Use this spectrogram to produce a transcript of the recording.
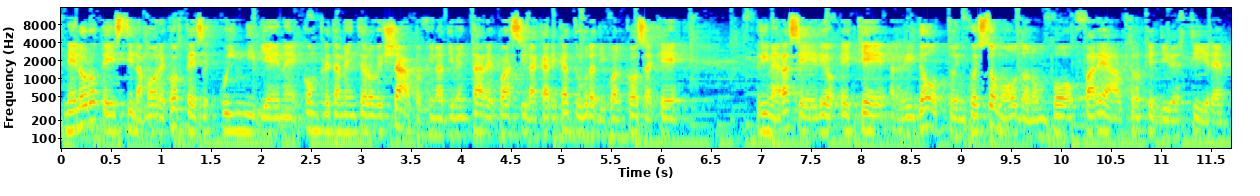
Nei loro testi l'amore cortese quindi viene completamente rovesciato fino a diventare quasi la caricatura di qualcosa che prima era serio e che ridotto in questo modo non può fare altro che divertire.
